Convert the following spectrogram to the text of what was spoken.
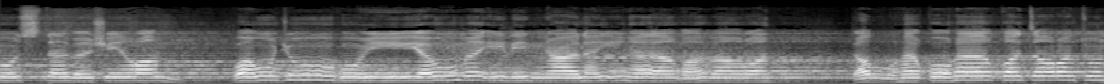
مستبشرة. ووجوه يومئذ عليها غبرة. ترهقها قترة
